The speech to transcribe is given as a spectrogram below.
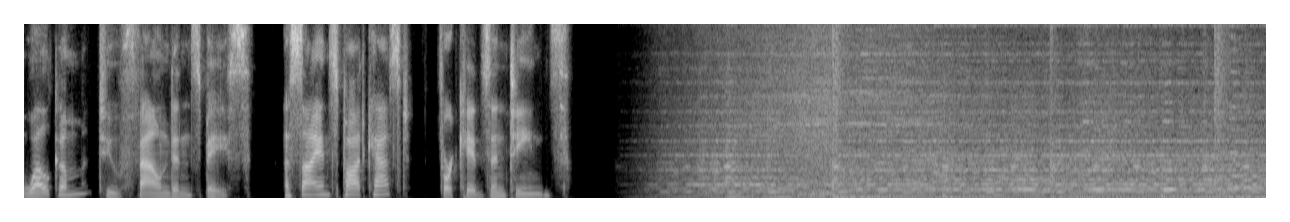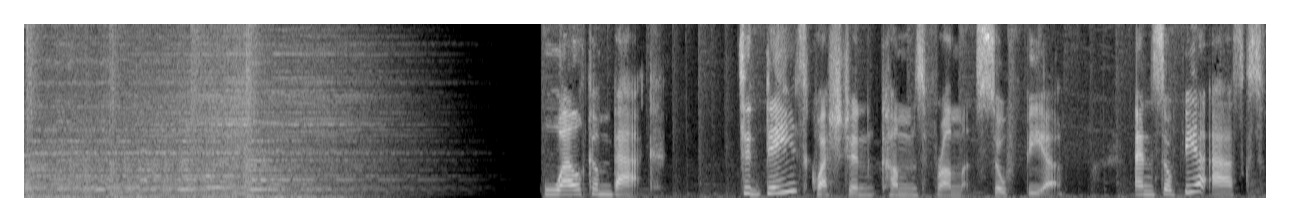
Welcome to Found in Space, a science podcast for kids and teens. Welcome back. Today's question comes from Sophia. And Sophia asks,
